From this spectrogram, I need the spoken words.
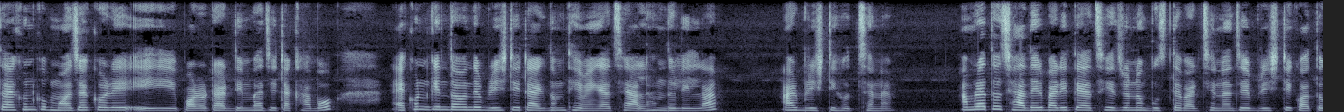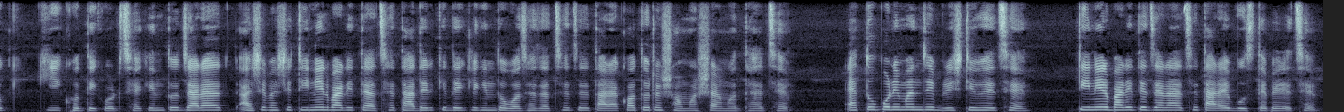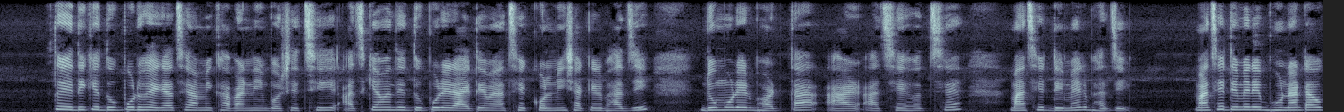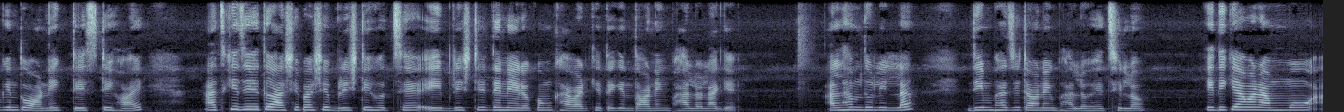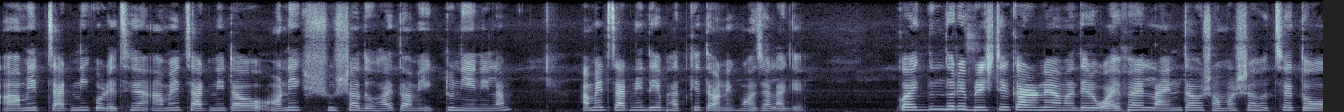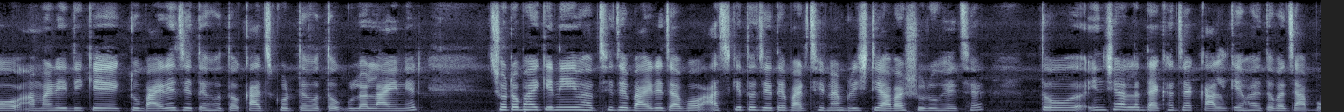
তো এখন খুব মজা করে এই পরোটা আর ডিম ভাজিটা খাব। এখন কিন্তু আমাদের বৃষ্টিটা একদম থেমে গেছে, আলহামদুলিল্লাহ। আর বৃষ্টি হচ্ছে না। আমরা তো ছাদের বাড়িতে আছি, এজন্য বুঝতে পারছি না যে বৃষ্টি কত কি ক্ষতি করছে। কিন্তু যারা আশেপাশে টিনের বাড়িতে আছে, তাদেরকে দেখলে কিন্তু বোঝা যাচ্ছে যে তারা কতটা সমস্যার মধ্যে আছে। এত পরিমাণ যে বৃষ্টি হয়েছে, টিনের বাড়িতে যারা আছে, তারাই বুঝতে পেরেছে। তো এদিকে দুপুর হয়ে গেছে, আমি খাবার নিয়ে বসেছি। আজকে আমাদের দুপুরের আইটেম আছে কলমি শাকের ভাজি, ডুমুরের ভর্তা, আর আছে হচ্ছে মাছের ডিমের ভাজি। মাছের ডিমের এই ভুনাটাও কিন্তু অনেক টেস্টি হয়। আজকে যেহেতু আশেপাশে বৃষ্টি হচ্ছে, এই বৃষ্টির দিনে এরকম খাবার খেতে কিন্তু অনেক ভালো লাগে। আলহামদুলিল্লাহ, ডিম ভাজিটা অনেক ভালো হয়েছিল। এদিকে আমার আম্মু আমের চাটনি করেছে। আমের চাটনিটাও অনেক সুস্বাদু হয়, তো আমি একটু নিয়ে নিলাম। আমের চাটনি দিয়ে ভাত খেতে অনেক মজা লাগে। কয়েকদিন ধরে বৃষ্টির কারণে আমাদের ওয়াইফাইয়ের লাইনটাও সমস্যা হচ্ছে, তো আমার এদিকে একটু বাইরে যেতে হতো, কাজ করতে হতো ওগুলো লাইনের। ছোট ভাইকে নিয়েই ভাবছি যে বাইরে যাব। আজকে তো যেতে পারছি না, বৃষ্টি আবার শুরু হয়েছে। তো ইনশাআল্লাহ দেখা যাক, কালকে হয়তো বা যাব।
